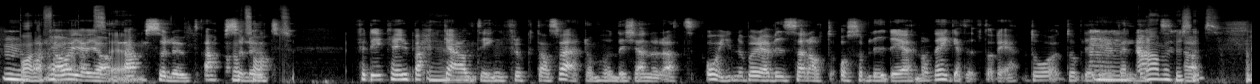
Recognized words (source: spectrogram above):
mm. bara för ja, ja, ja. att... Eh, absolut, absolut. För det kan ju backa mm. allting fruktansvärt om hunden känner att oj, nu börjar jag visa något och så blir det något negativt av det. Då, då blir det mm. väldigt... Ja, men precis. Ja,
